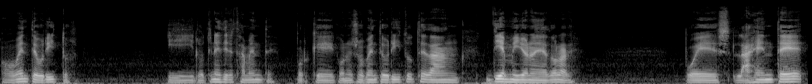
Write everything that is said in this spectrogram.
o 20 euritos. Y lo tienes directamente, porque con esos 20 euritos te dan 10 millones de dólares. Pues la gente,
